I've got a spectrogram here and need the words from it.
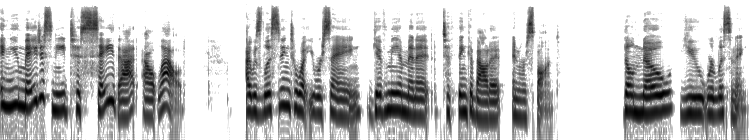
And you may just need to say that out loud. I was listening to what you were saying. Give me a minute to think about it and respond. They'll know you were listening.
